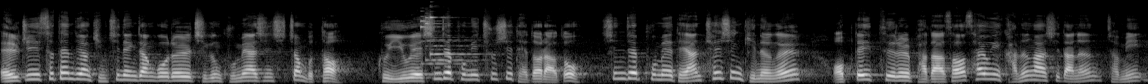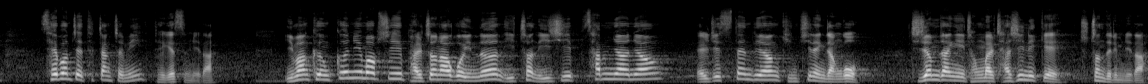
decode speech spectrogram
LG 스탠드형 김치냉장고를 지금 구매하신 시점부터 그 이후에 신제품이 출시되더라도 신제품에 대한 최신 기능을 업데이트를 받아서 사용이 가능하시다는 점이 세 번째 특장점이 되겠습니다. 이만큼 끊임없이 발전하고 있는 2023년형 LG 스탠드형 김치냉장고 지점장이 정말 자신 있게 추천드립니다.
